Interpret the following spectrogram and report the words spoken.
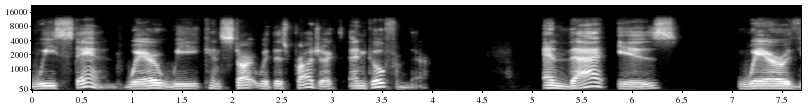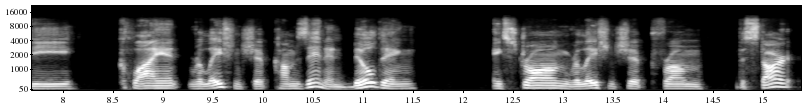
we stand, where we can start with this project and go from there. And that is where the client relationship comes in and building a strong relationship from the start.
